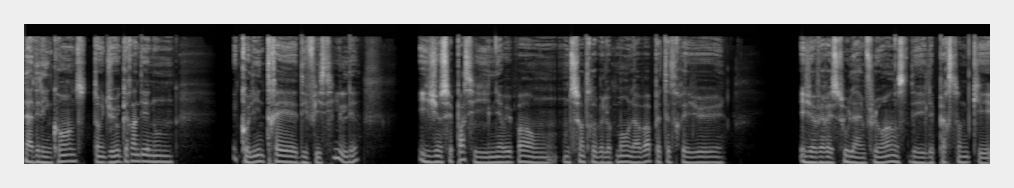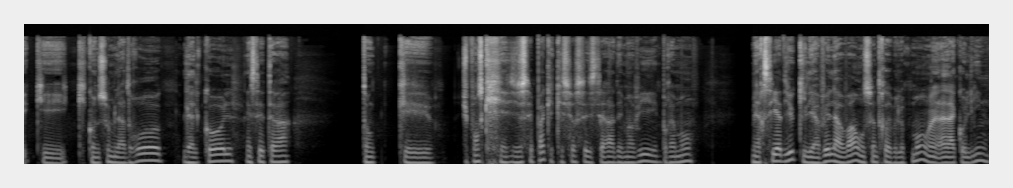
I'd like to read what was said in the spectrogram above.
la délinquance. Donc, je grandis en une colline très difficile. Et je ne sais pas s'il n'y avait pas un, centre de développement là-bas. Peut-être que j'avais reçu l'influence des personnes qui, qui, qui consomment la drogue, l'alcool, etc. Donc, je pense que je ne sais pas quelque chose sera de ma vie, vraiment. Merci à Dieu qu'il y avait là-bas un centre de développement à la colline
